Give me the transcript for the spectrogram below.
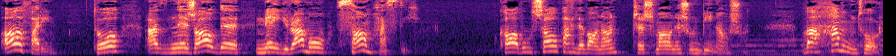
آفرین تو از نژاد نیرم و سام هستی. کاووس و پهلوانان چشمانشون بینا شد و همونطور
